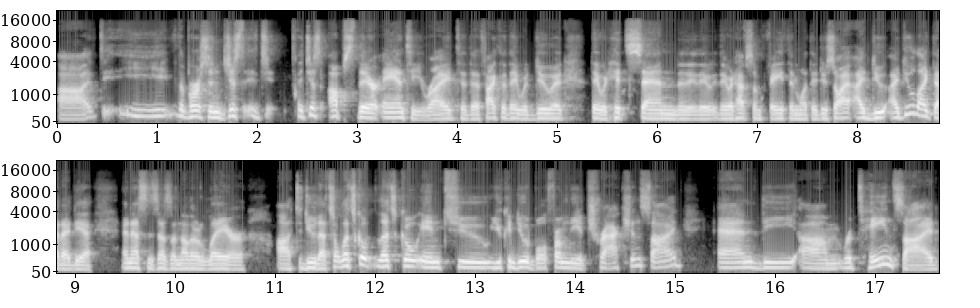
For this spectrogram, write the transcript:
Uh, the person just it just ups their ante, right? To the fact that they would do it, they would hit send, they, they, they would have some faith in what they do. So I, I do I do like that idea. In essence, as another layer uh, to do that. So let's go let's go into you can do it both from the attraction side and the um, retain side,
